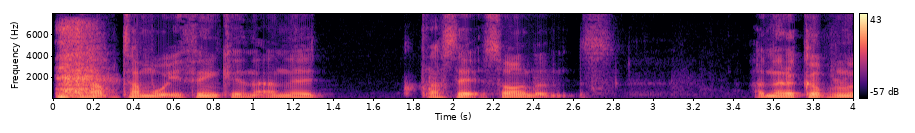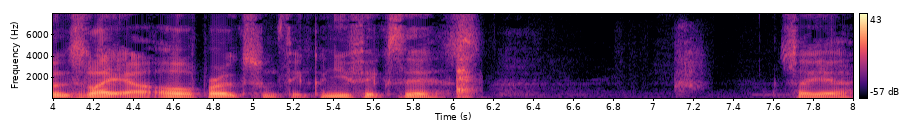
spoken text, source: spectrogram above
tell, tell me what you're thinking, and they, that's it, silence. And then a couple of months later, oh, I broke something. Can you fix this? So yeah,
